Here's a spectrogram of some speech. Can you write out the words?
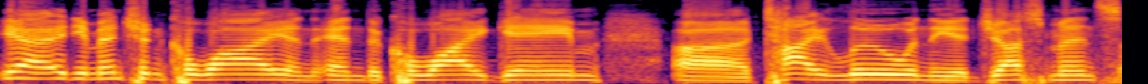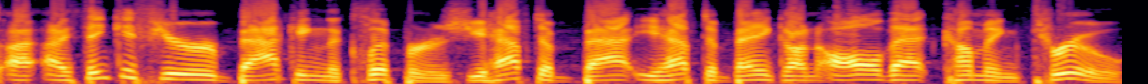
Yeah, and you mentioned Kawhi and, and the Kawhi game, uh, Ty Lue and the adjustments. I, I, think if you're backing the Clippers, you have to bat, you have to bank on all that coming through.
